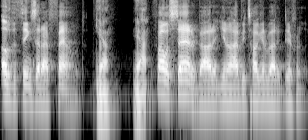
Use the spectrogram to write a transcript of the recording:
of the things that I found. Yeah. Yeah. If I was sad about it, you know, I'd be talking about it differently.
